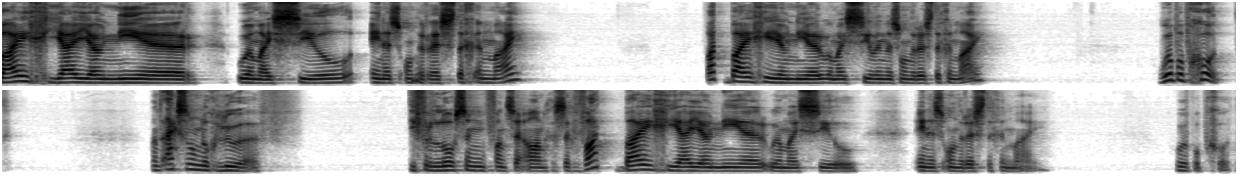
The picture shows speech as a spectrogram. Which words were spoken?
buig jy jou neer o my siel en is onrustig in my? Wat buig jy jou neer o my siel en is onrustig in my? Hoop op God. Want ek sal hom nog loof. Die verlossing van sy aangesig. Wat buig jy jou neer o my siel en is onrustig in my? Hoop op God.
